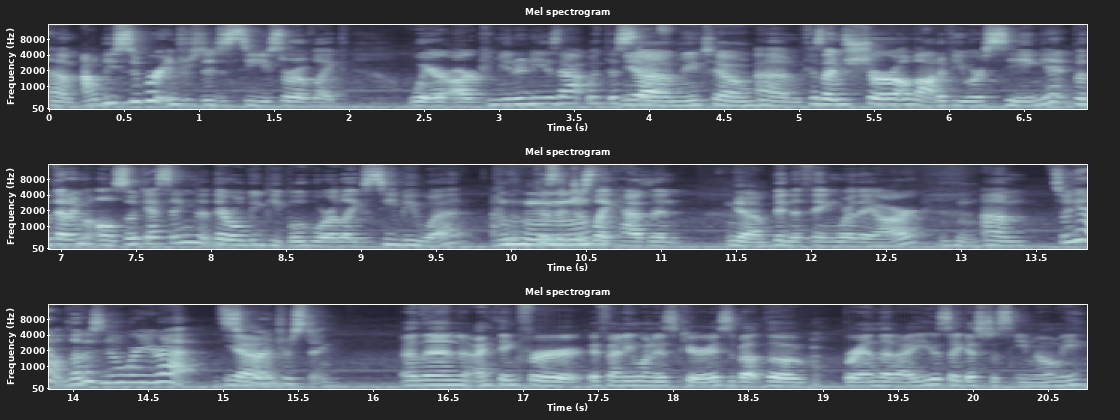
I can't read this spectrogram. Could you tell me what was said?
Um, I'll be super interested to see sort of like where our community is at with this yeah stuff me too because I'm sure a lot of you are seeing it, but then I'm also guessing that there will be people who are like CB what because it just like hasn't yeah been a thing where they are. Mhm. Um, so yeah, let us know where you're at. It's Yeah. super interesting. And then i think for if anyone is curious about the brand that i use i guess just email me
